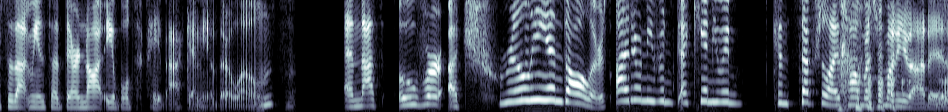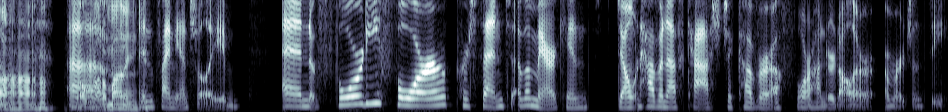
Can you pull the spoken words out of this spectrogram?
So that means that they're not able to pay back any of their loans. Hmm. And that's over a trillion dollars. I don't even, I can't even conceptualize how much money that is. uh-huh. It's um, a lot of money. Um, in financial aid. And 44% of Americans don't have enough cash to cover a $400 emergency.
